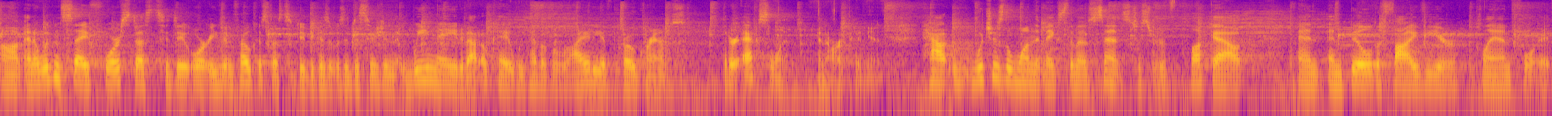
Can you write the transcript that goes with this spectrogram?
um, and I wouldn't say forced us to do or even focused us to do because it was a decision that we made about, okay, we have a variety of programs that are excellent in our opinion. How, which is the one that makes the most sense to sort of pluck out and, and build a five-year plan for it.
